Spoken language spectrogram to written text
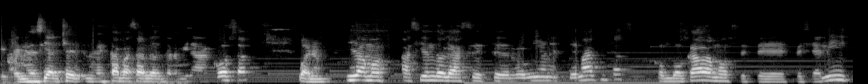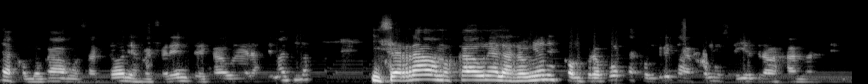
que, nos decían, che, nos está pasando determinada cosa. Bueno, íbamos haciendo las este, reuniones temáticas, convocábamos especialistas, convocábamos actores, referentes de cada una de las temáticas y cerrábamos cada una de las reuniones con propuestas concretas de cómo seguir trabajando tema.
